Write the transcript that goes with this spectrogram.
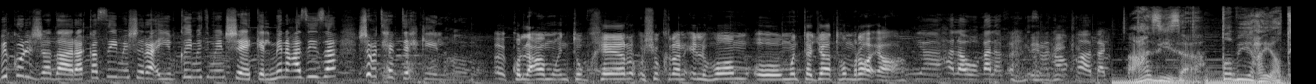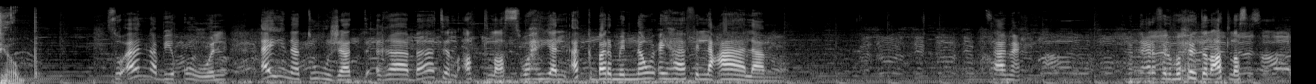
بكل جدارة قسيمة شرائية بقيمة 100 شيكل من عزيزة؟ شو بتحب تحكي لهم؟ كل عام وأنتم بخير وشكرا لهم ومنتجاتهم رائعة. يا هلا وغلا فيك أوقاتك. عزيزة طبيعي أطيب. سؤالنا بيقول أين توجد غابات الأطلس وهي الأكبر من نوعها في العالم؟ سامع إحنا بنعرف المحيط الأطلسي صح؟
